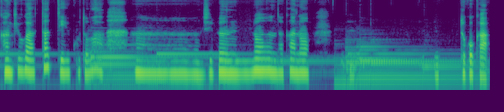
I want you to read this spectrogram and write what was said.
環境があったっていうことは、うん、自分の中のどこか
